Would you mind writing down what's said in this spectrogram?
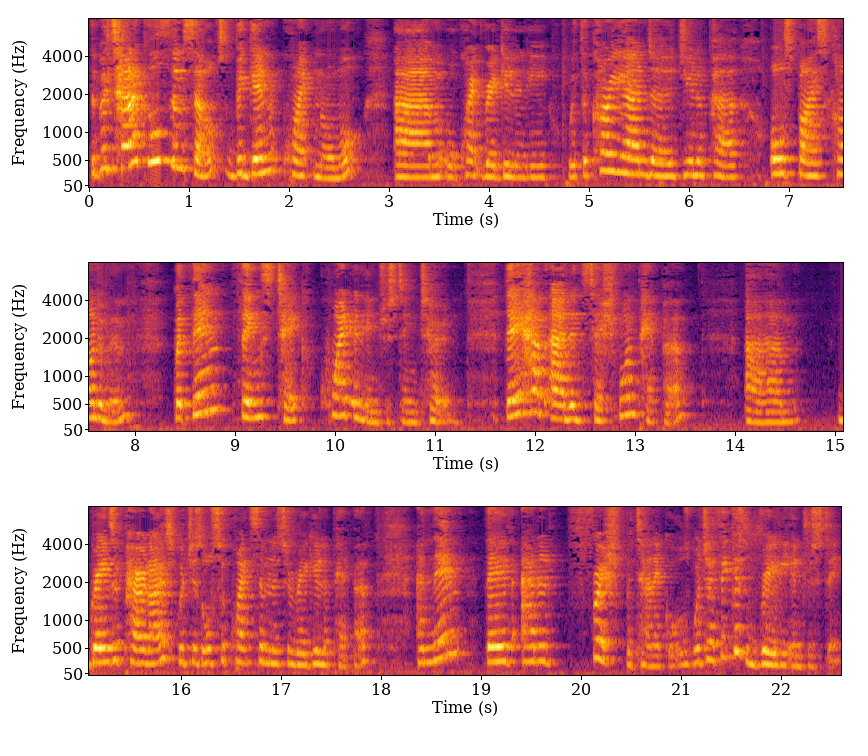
The botanicals themselves begin quite normal um, or quite regularly with the coriander, juniper, allspice, cardamom, but then things take quite an interesting turn. They have added Szechuan pepper, um, grains of paradise, which is also quite similar to regular pepper. And then they've added fresh botanicals, which I think is really interesting.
